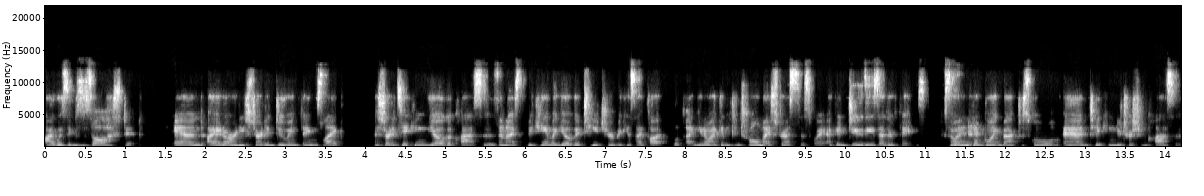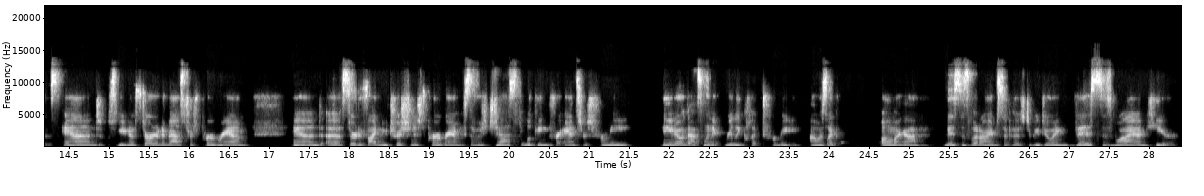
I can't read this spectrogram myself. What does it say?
I was exhausted. And I had already started doing things like I started taking yoga classes and I became a yoga teacher because I thought, well, you know, I can control my stress this way. I could do these other things. So I ended up going back to school and taking nutrition classes and, you know, started a master's program and a certified nutritionist program because I was just looking for answers for me and, you know, that's when it really clicked for me. I was like, oh my God, this is what I'm supposed to be doing. This is why I'm here.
